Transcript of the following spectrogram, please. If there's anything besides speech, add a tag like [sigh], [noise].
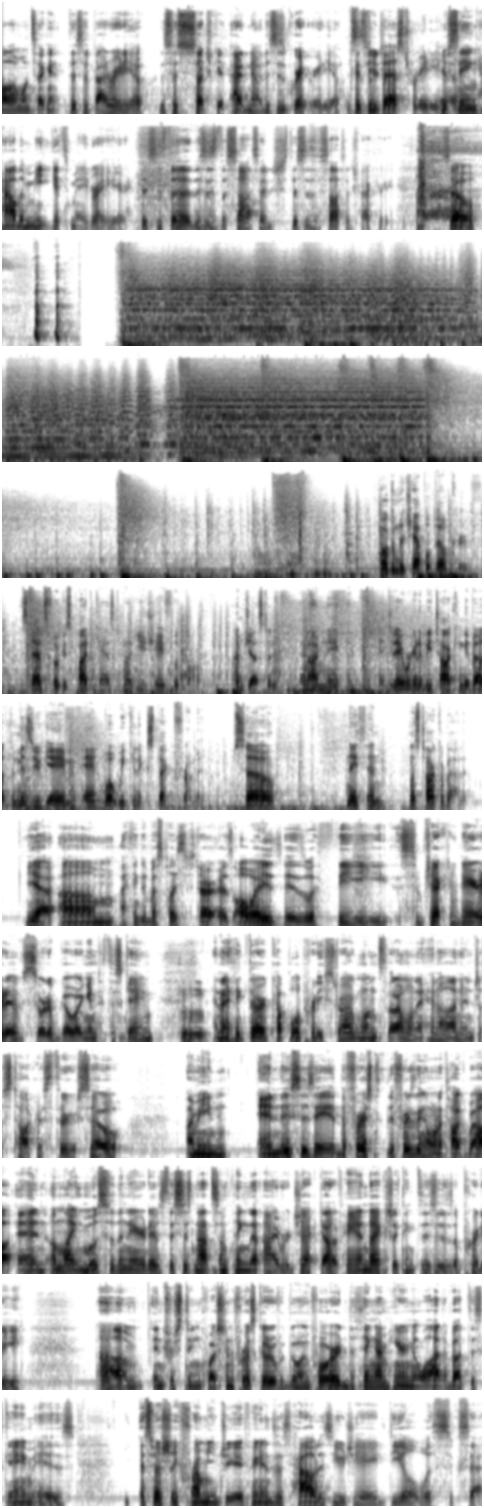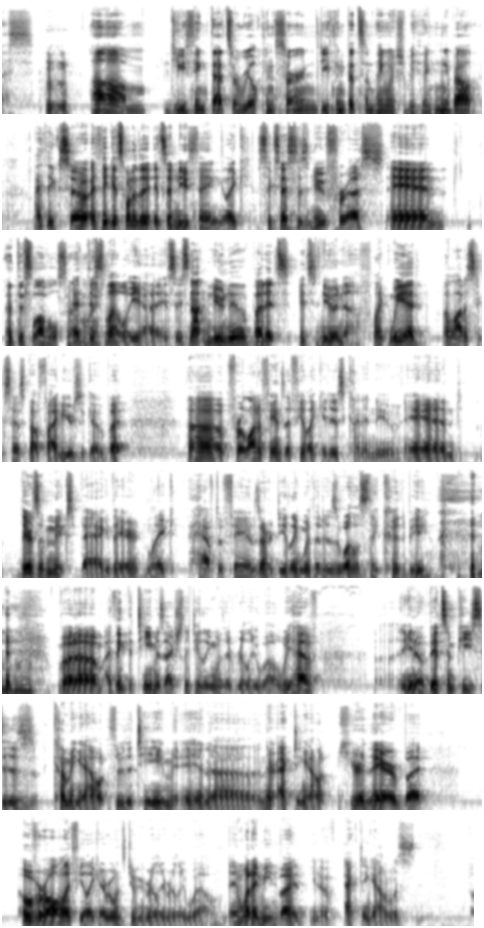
hold on one second. This is bad radio. This is such good. I know this is great radio This is you're, the best radio. you're seeing how the meat gets made right here. This is the this is the sausage. This is the sausage factory. [laughs] So. Welcome to Chapel Bell Curve, a stats focused podcast about UGA football. I'm Justin, And I'm Nathan. and today we're going to be talking about the Mizzou game and what we can expect from it. So, Nathan, let's talk about it. Yeah, um, I think the best place to start, as always, is with the subjective narratives sort of going into this game. Mm-hmm. And I think there are a couple of pretty strong ones that I want to hit on and just talk us through. So, I mean, and this is a the first the first thing I want to talk about. And unlike most of the narratives, this is not something that I reject out of hand. I actually think this is a pretty um, interesting question for us go going forward. The thing I'm hearing a lot about this game is, especially from UGA fans, is how does UGA deal with success? Um, do you think that's a real concern? Do you think that's something we should be thinking about I think so. I think it's one of the it's a new thing. Like success is new for us and at this level? Certainly. at this level, yeah. It's it's not new new, but it's it's new enough. Like we had a lot of success about 5 years ago, but uh, for a lot of fans, I feel like it is kind of new, and there's a mixed bag there. Like half the fans aren't dealing with it as well as they could be, [laughs] but um, I think the team is actually dealing with it really well. We have, uh, you know, bits and pieces coming out through the team, and uh, and th're acting out here and there, but overall, I feel like everyone's doing really really well. And what I mean by you know acting out was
